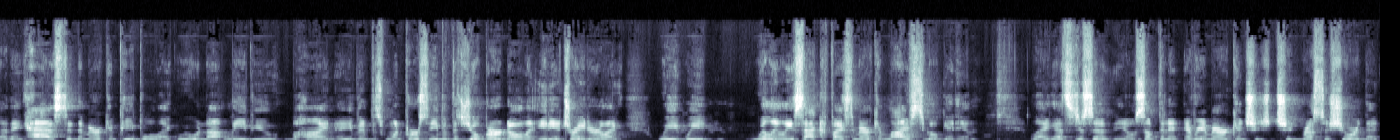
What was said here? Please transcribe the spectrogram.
I think has to the American people. Like we will not leave you behind, even if it's one person, even if it's Bowe Bergdahl, that idiot traitor. Like we we willingly sacrificed American lives to go get him. Like that's just a you know something that every American should should rest assured that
